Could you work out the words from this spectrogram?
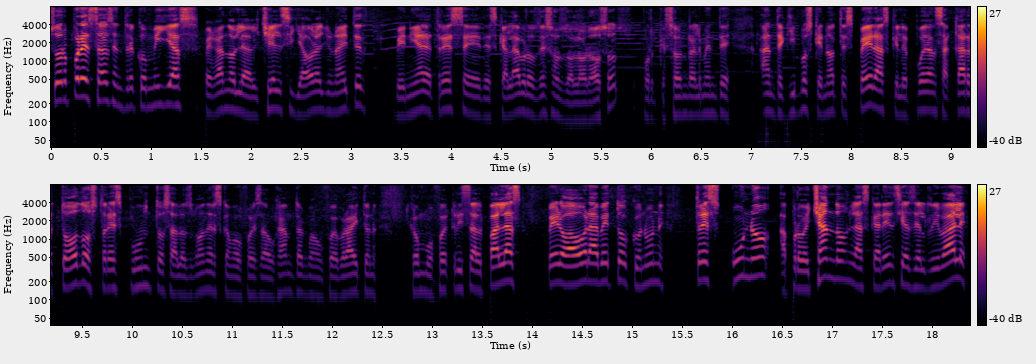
sorpresas, entre comillas, pegándole al Chelsea y ahora al United, venía de tres eh, descalabros de esos dolorosos. Porque son realmente ante equipos que no te esperas que le puedan sacar todos tres puntos a los Gunners, como fue Southampton, como fue Brighton, como fue Crystal Palace. Pero ahora Beto con un 3-1, aprovechando las carencias del rival,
